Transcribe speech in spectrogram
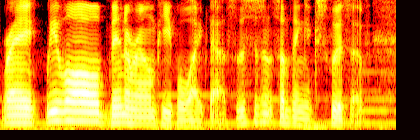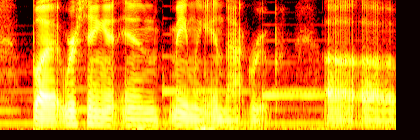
right? We've all been around people like that, so this isn't something exclusive, but we're seeing it in mainly in that group. Uh, uh,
